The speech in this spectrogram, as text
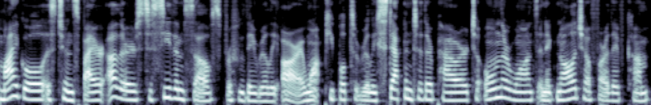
My goal is to inspire others to see themselves for who they really are. I want people to really step into their power, to own their wants and acknowledge how far they've come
